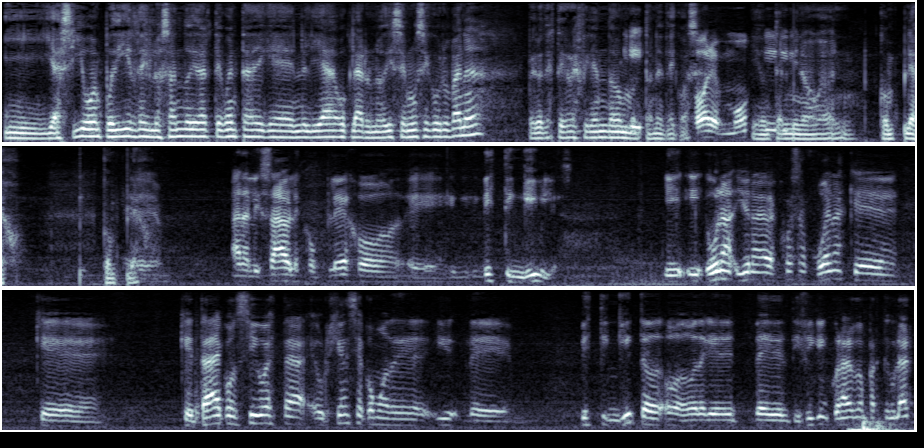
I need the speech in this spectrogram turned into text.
Y, así, weón, podés ir desglosando y darte cuenta de que en realidad, o claro, uno dice música urbana, pero te estoy refiriendo a Y montones de cosas. Y un término, weón, complejo. Complejo. eh, analizables, complejos, eh, distinguibles. Y, y una, y una de las cosas buenas que, que, que trae consigo esta urgencia como de distinguirte o, de que te identifiquen con algo en particular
